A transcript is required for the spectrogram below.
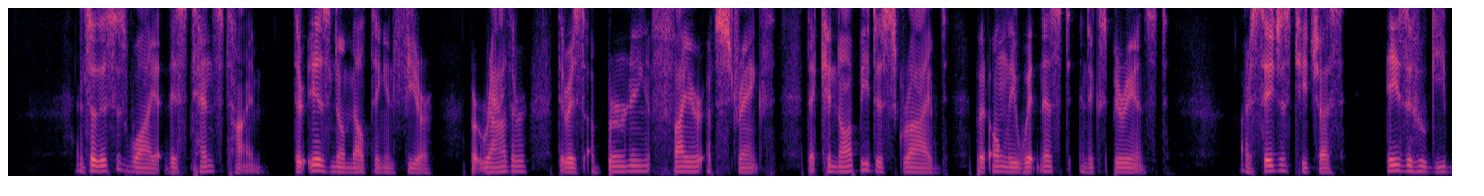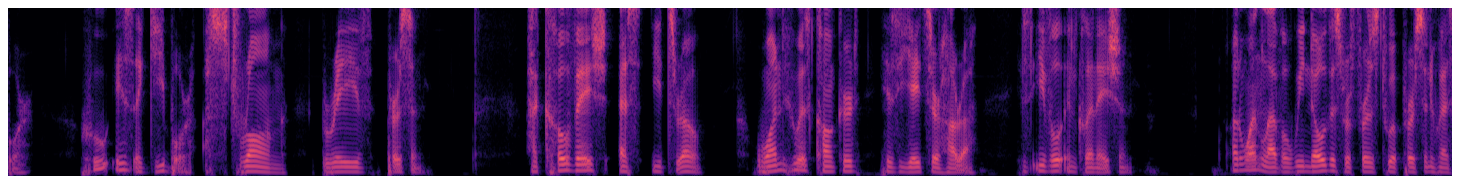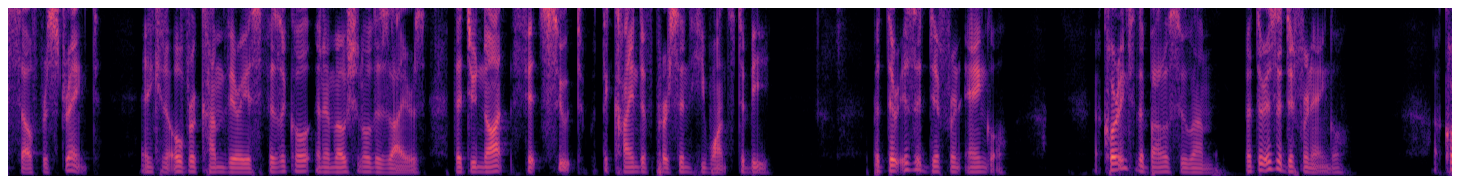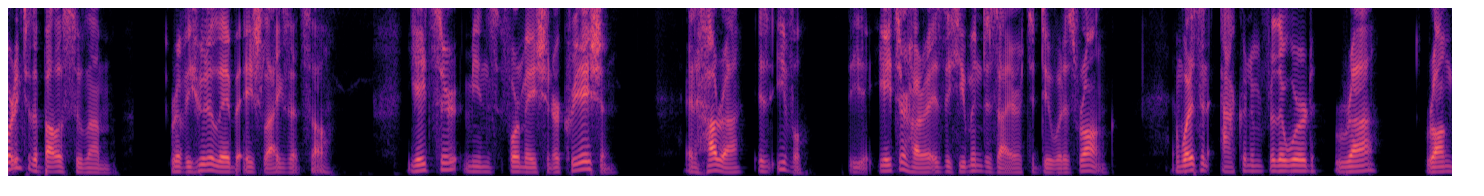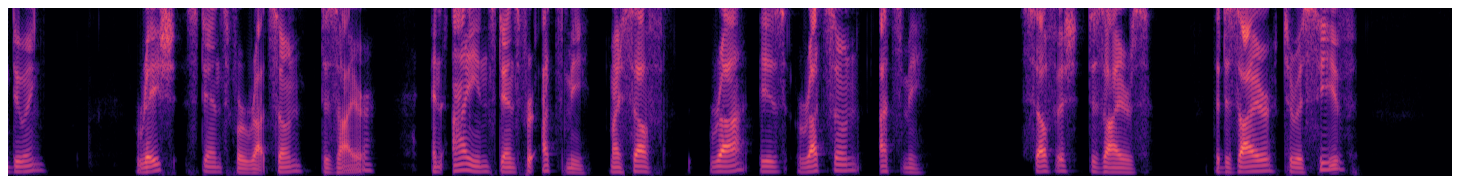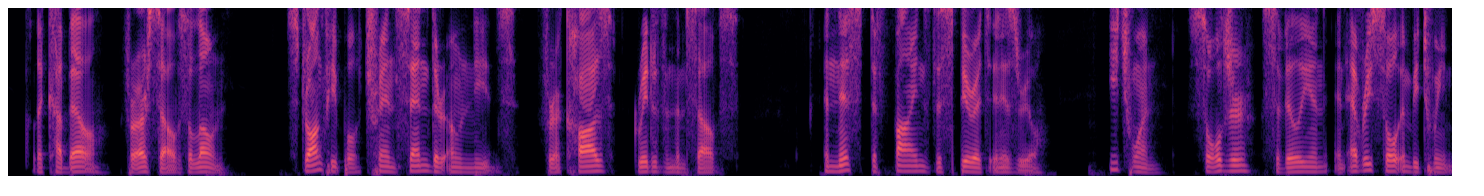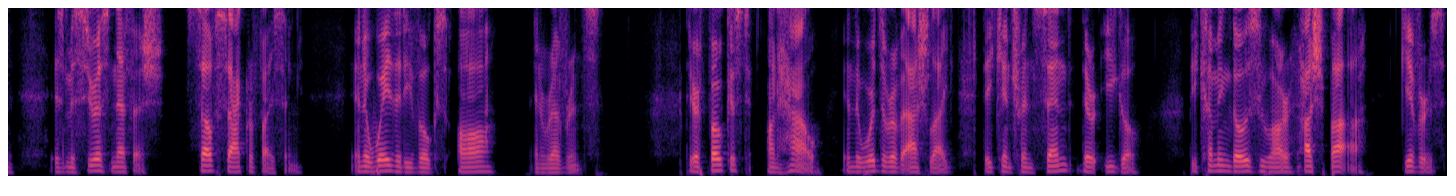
And so this is why at this tense time there is no melting in fear, but rather there is a burning fire of strength that cannot be described but only witnessed and experienced. Our sages teach us Ezehu Gibor. Who is a Gibor? A strong, brave person. Hakovesh es Yitzro, one who has conquered his Yetzer Hara, his evil inclination. On one level, we know this refers to a person who has self restraint and can overcome various physical and emotional desires that do not fit suit with the kind of person he wants to be. But there is a different angle. According to the Baal Sulam, but there is a different angle. According to the Baal Sulam, Rav Yehuda Leib Ashlag zatzal, Yetzer means formation or creation, and Hara is evil. The Yetzer Hara is the human desire to do what is wrong. And what is an acronym for the word Ra, wrongdoing? Resh stands for Ratzon, desire, and Ayin stands for Atzmi, myself. Ra is Ratzon Atzmi, selfish desires, the desire to receive, lekabel, for ourselves alone. Strong people transcend their own needs for a cause greater than themselves. And this defines the spirit in Israel. Each one, soldier, civilian, and every soul in between, is Mesiras Nefesh, self sacrificing, in a way that evokes awe and reverence. They are focused on how, in the words of Rav Ashlag, they can transcend their ego, becoming those who are hashba'a, givers,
